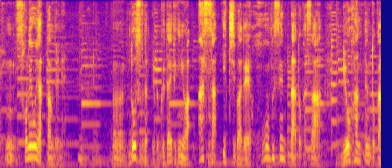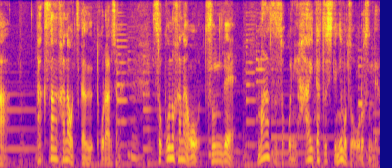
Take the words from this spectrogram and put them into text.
い。うん、それをやったんだよね、うんうん、どうするかっていうと具体的には朝市場でホームセンターとかさ量販店とかたくさん花を使うところあるじゃない。うん。そこの花を積んでまずそこに配達して荷物を下ろすんだよ。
